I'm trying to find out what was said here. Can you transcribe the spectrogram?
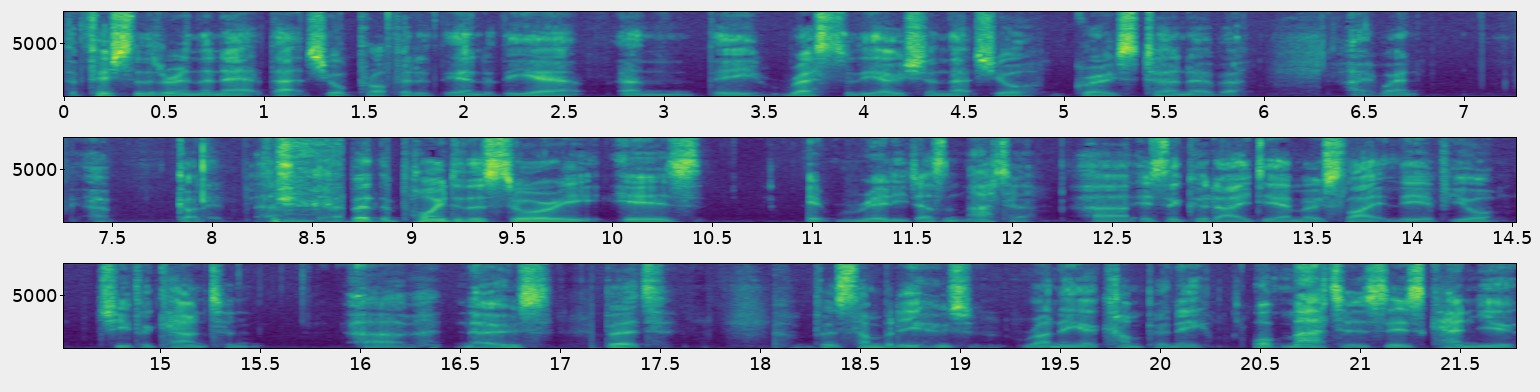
the fish that are in the net, that's your profit at the end of the year, and the rest of the ocean, that's your gross turnover. I went, uh, got it. And, uh, but the point of the story is, it really doesn't matter. Uh, it's a good idea, most likely, if your chief accountant uh, knows. But for somebody who's running a company, what matters is can you,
